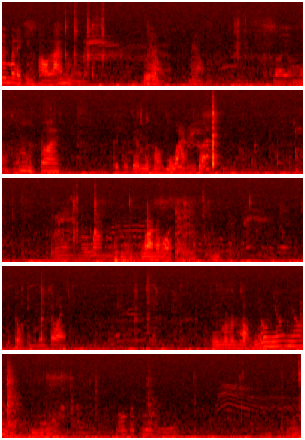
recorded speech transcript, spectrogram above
มันไม่ได้กินข้าวร้ายมือเลยแมวแมวซอยอองมองอืมปล่อยคือตั้งแต่มื้อเฮาเมื่อวานนี่ตัวแม่เมื่อวันอืมเมื่อวานเฮาออกไปกินตัวหูมันจอยเห็นบ่มันหอมเงี้ยวเงี้ยวเงี้ยวนี่อีหิวโอ้ประตูนี้อืม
